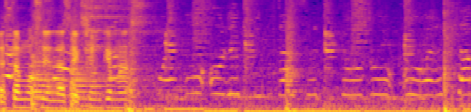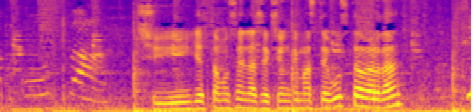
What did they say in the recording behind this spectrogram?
Ya estamos en la sección que más. Sí, ya estamos en la sección que más te gusta, ¿verdad? Sí.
